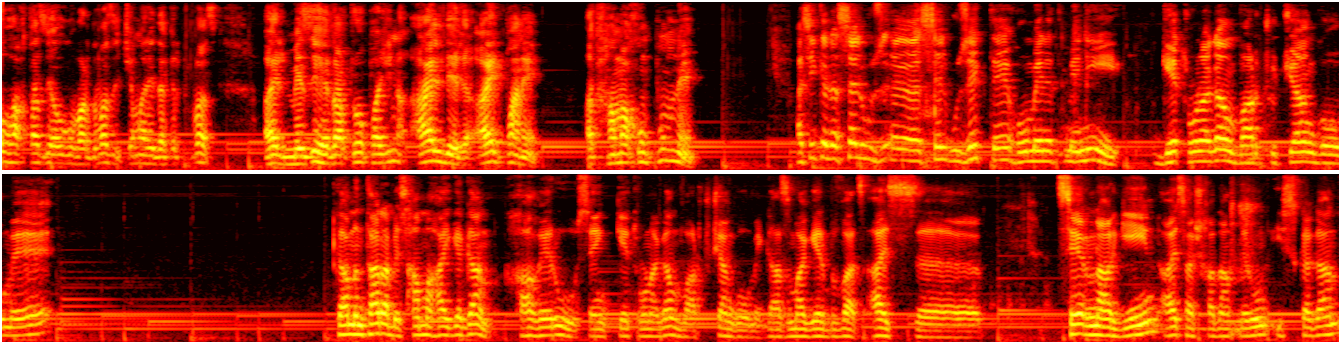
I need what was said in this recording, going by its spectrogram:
ով հաղթած է ով բարդված է, չեմ հետաքրքրված, այլ մեզի հետաքրքրող բաժին այլ դեղ այլ բան է, at համախումբումն է։ Այսինքն ասել սել ուզեք թե հոմենետմենի գետրոնական վարչության գոմե կամ ընդհանրապես համահայկական խաղերու, ասենք կենտրոնական վարչության կողմէ գազագերբված այս ցերնարգին այս աշխատանքներուն իսկական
